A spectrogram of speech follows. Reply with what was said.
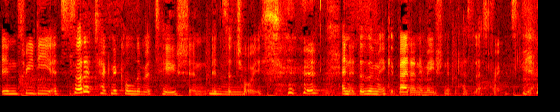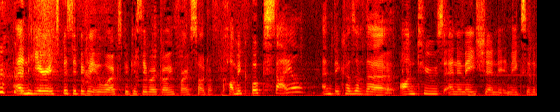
in 3D, it's not a technical limitation, it's a hmm. choice. and it doesn't make a bad animation if it has less frames. Yeah, and here it specifically it works because they were going for a sort of comic book style, and because of the on-twos animation, it makes it a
